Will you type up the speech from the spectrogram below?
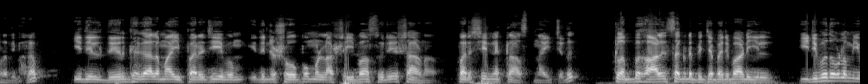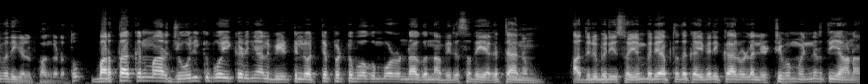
പ്രതിഫലം. ഇതിൽ ദീർഘകാലമായി പരിചയവും ഇതിന്റെ ഷോപ്പുമുള്ള ഷീബ സുരേഷാണ് പരിശീലന ക്ലാസ് നയിച്ചത്. ക്ലബ്ബ് ഹാളിൽ സംഘടിപ്പിച്ച പരിപാടിയിൽ ഇരുപതോളം യുവതികൾ പങ്കെടുത്തു. ഭർത്താക്കന്മാർ ജോലിക്ക് പോയി കഴിഞ്ഞാൽ വീട്ടിൽ ഒറ്റപ്പെട്ടു പോകുമ്പോഴുണ്ടാകുന്ന വിരസതയകറ്റാനും അതിലുപരി സ്വയം പര്യാപ്തത കൈവരിക്കാനുള്ള ലക്ഷ്യവും മുൻനിർത്തിയാണ്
